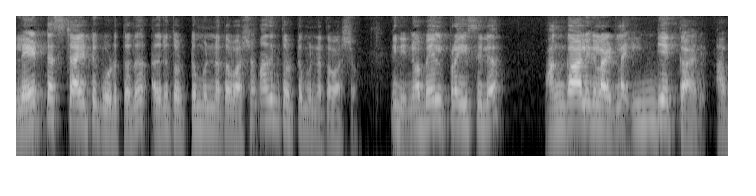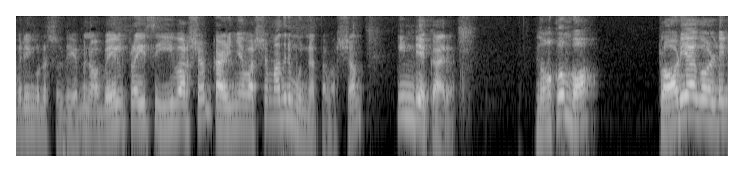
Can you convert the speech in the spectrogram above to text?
ലേറ്റസ്റ്റ് ആയിട്ട് കൊടുത്തത് അതിന് തൊട്ട് മുന്നത്തെ വർഷം അതിന് തൊട്ട് മുന്നത്തെ വർഷം. ഇനി നൊബേൽ പ്രൈസിൽ പങ്കാളികളായിട്ടുള്ള ഇന്ത്യക്കാർ അവരെയും കൂടെ ശ്രദ്ധിക്കുക. അപ്പൊ നൊബേൽ പ്രൈസ് ഈ വർഷം കഴിഞ്ഞ വർഷം അതിന് മുന്നത്തെ വർഷം ഇന്ത്യക്കാർ നോക്കുമ്പോൾ ക്ലോഡിയ ഗോൾഡിൻ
